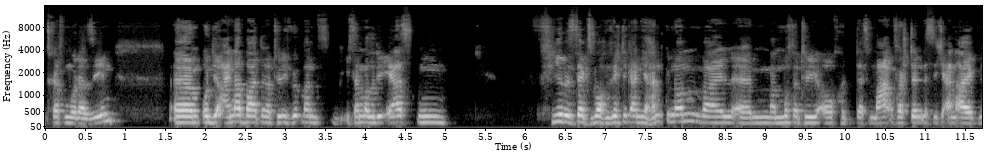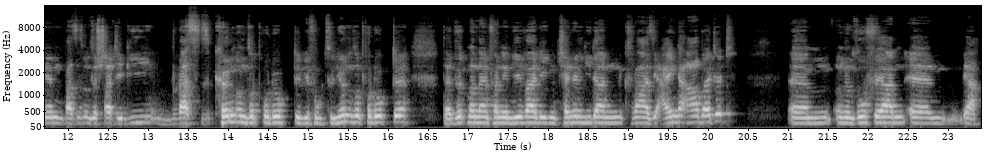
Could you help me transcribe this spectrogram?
treffen oder sehen Ähm, und die Einarbeitung natürlich wird man, ich sag mal so die ersten vier bis sechs Wochen richtig an die Hand genommen, weil ähm, man muss natürlich auch das Markenverständnis sich aneignen. Was ist unsere Strategie? Was können unsere Produkte? Wie funktionieren unsere Produkte? Da wird man dann von den jeweiligen Channel-Leadern quasi eingearbeitet. Ähm, und insofern ähm, ja,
